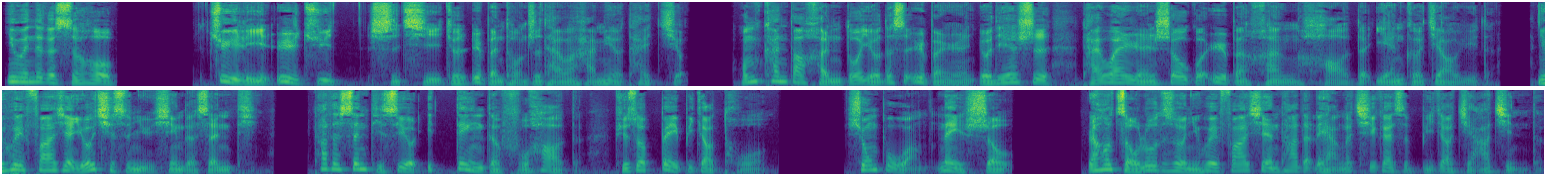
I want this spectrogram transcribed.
因为那个时候距离日剧。时期就是日本统治台湾还没有太久，我们看到很多有的是日本人，有的是台湾人，受过日本很好的严格教育的。你会发现，尤其是女性的身体，她的身体是有一定的符号的。比如说背比较驼，胸部往内收，然后走路的时候，你会发现她的两个膝盖是比较夹紧的，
